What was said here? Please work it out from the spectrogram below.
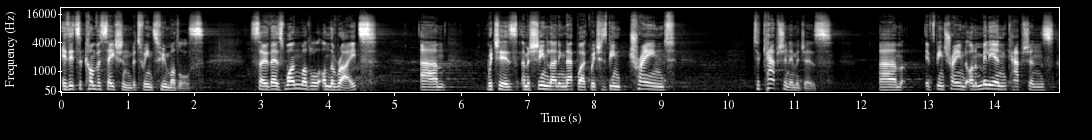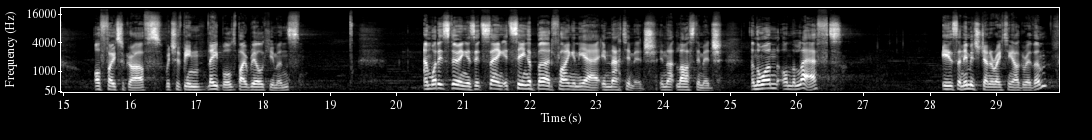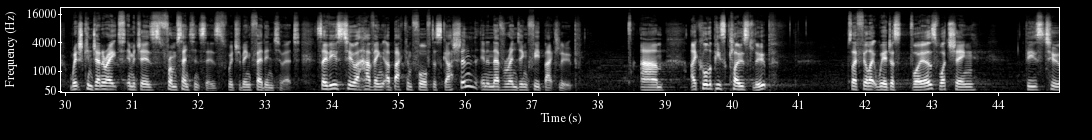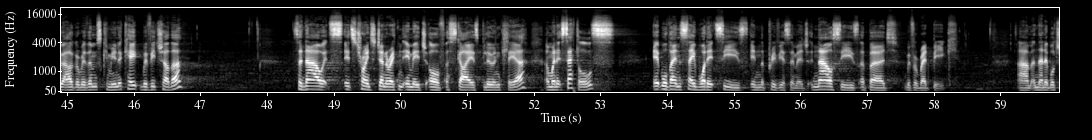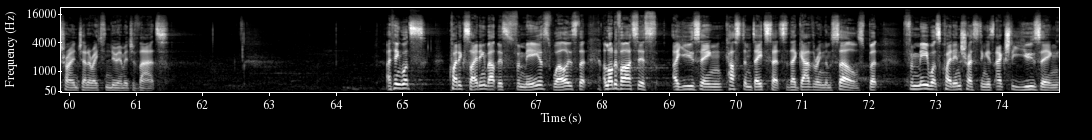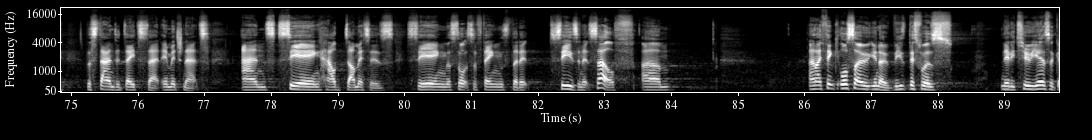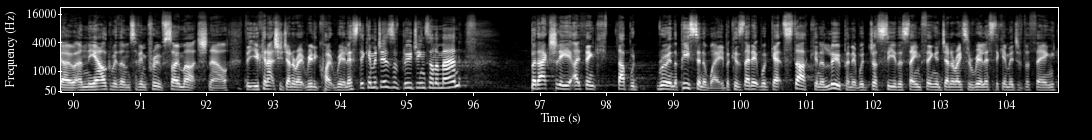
is it's a conversation between two models. So there's one model on the right, um, which is a machine learning network which has been trained to caption images. Um, it's been trained on a million captions of photographs which have been labeled by real humans. And what it's doing is it's saying it's seeing a bird flying in the air in that image, in that last image. And the one on the left is an image generating algorithm which can generate images from sentences which are being fed into it. So these two are having a back and forth discussion in a never ending feedback loop. Um, I call the piece closed loop, so I feel like we're just voyeurs watching these two algorithms communicate with each other. So now it's, it's trying to generate an image of a sky is blue and clear, and when it settles, it will then say what it sees in the previous image. It now sees a bird with a red beak. Um, and then it will try and generate a new image of that. I think what's quite exciting about this for me as well is that a lot of artists are using custom data sets that they're gathering themselves. But for me, what's quite interesting is actually using the standard data set, ImageNet, and seeing how dumb it is, seeing the sorts of things that it sees in itself. Um, and I think also, you know, these, this was nearly two years ago, and the algorithms have improved so much now that you can actually generate really quite realistic images of blue jeans on a man. But actually, I think that would ruin the piece in a way because then it would get stuck in a loop and it would just see the same thing and generate a realistic image of the thing.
